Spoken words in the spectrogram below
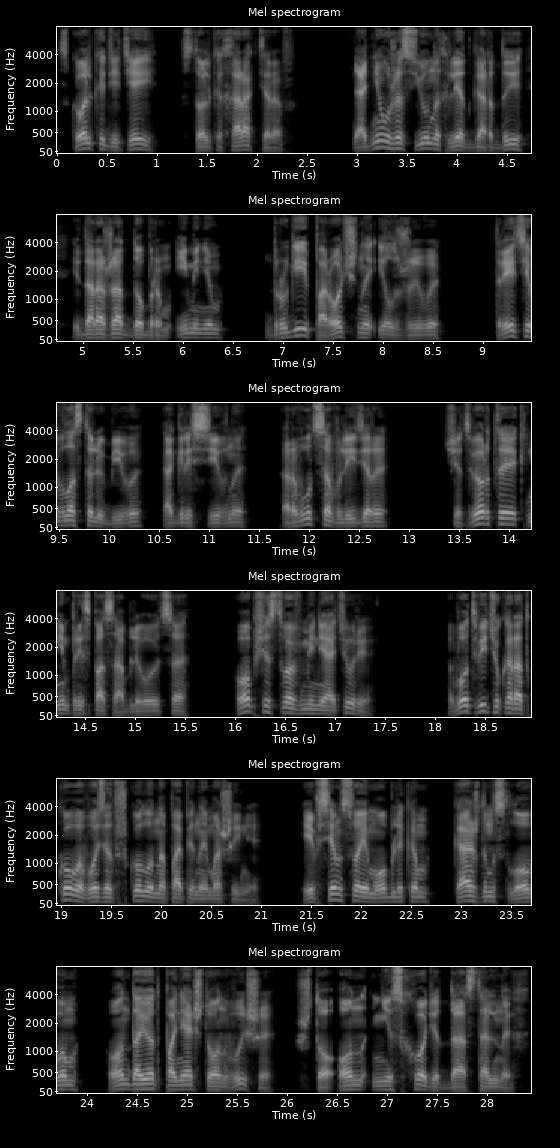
Сколько детей, столько характеров. Одни уже с юных лет горды и дорожат добрым именем, другие порочны и лживы, третьи властолюбивы, агрессивны, рвутся в лидеры, четвертые к ним приспосабливаются, общество в миниатюре. Вот Витю Короткова возят в школу на папиной машине, и всем своим обликом, каждым словом он дает понять, что он выше, что он не сходит до остальных.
